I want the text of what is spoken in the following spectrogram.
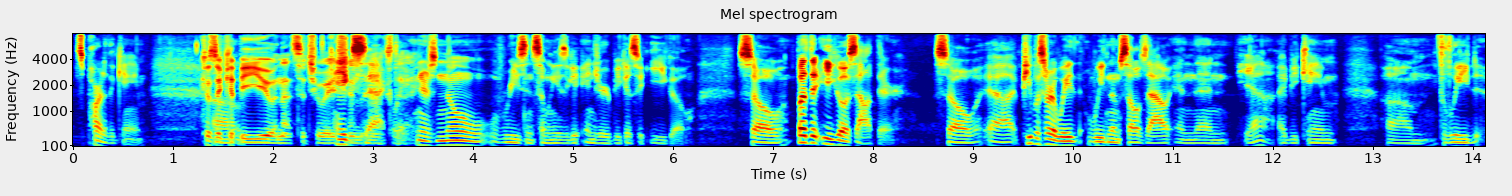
it's part of the game. Because it could be you in that situation. the Um, Exactly. day. And there's no reason someone needs to get injured because of ego. So, but the ego's out there. So uh, people started weed, weeding themselves out, and then yeah, I became um, the lead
